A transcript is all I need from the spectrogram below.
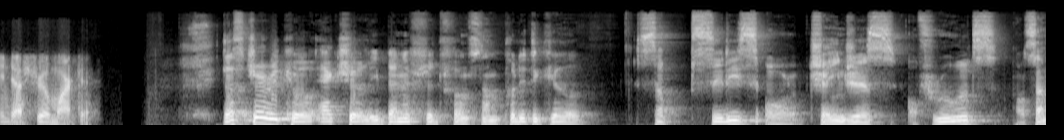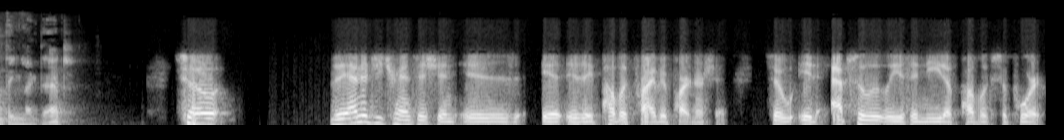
industrial market. Does Jericho actually benefit from some political subsidies or changes of rules or something like that? So, the energy transition is is a public-private partnership. So it absolutely is in need of public support,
